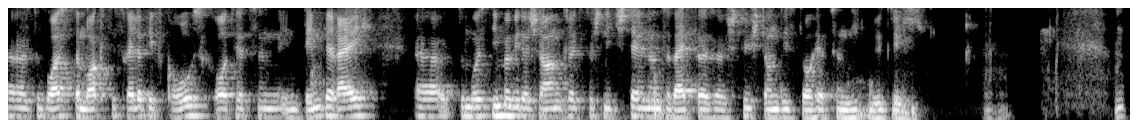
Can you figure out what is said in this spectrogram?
Äh, du weißt, der Markt ist relativ groß, gerade jetzt in, in dem Bereich. Äh, du musst immer wieder schauen, kriegst du Schnittstellen und so weiter. Also Stillstand ist da jetzt nicht möglich. Mhm. Und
